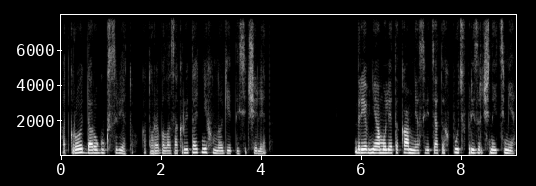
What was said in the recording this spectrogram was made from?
откроют дорогу к свету, которая была закрыта от них многие тысячи лет. Древние амулеты камня осветят их путь в призрачной тьме,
